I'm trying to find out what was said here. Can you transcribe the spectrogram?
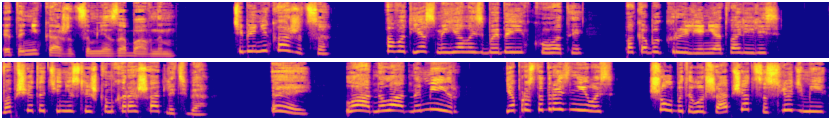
«Это не кажется мне забавным». «Тебе не кажется?» А вот я смеялась бы, да и коты, пока бы крылья не отвалились. Вообще-то Ти не слишком хороша для тебя. Эй, ладно, ладно, мир. Я просто дразнилась. Шел бы ты лучше общаться с людьми,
